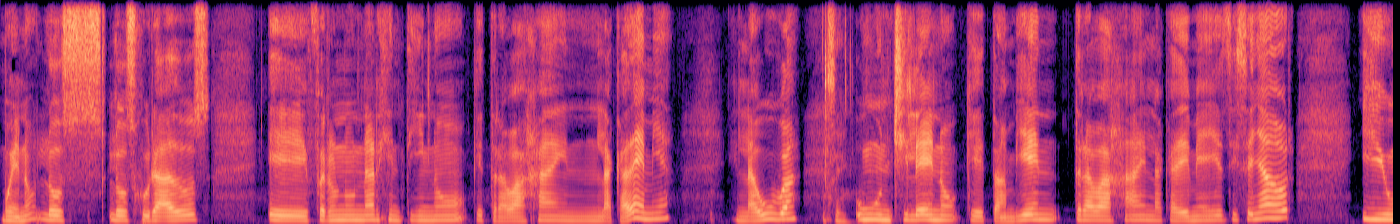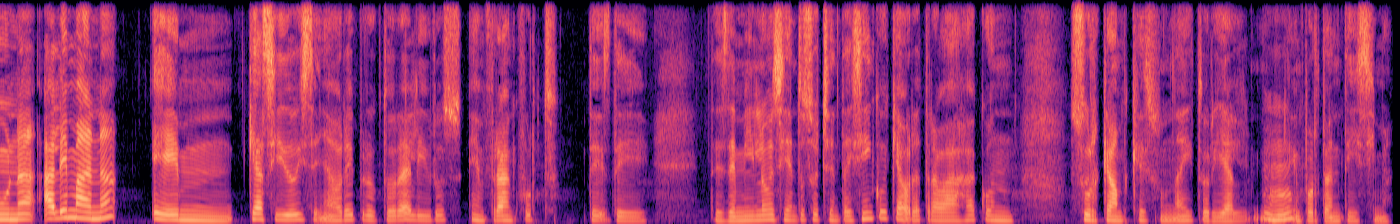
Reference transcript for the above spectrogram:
Bueno, los, los jurados eh, fueron un argentino que trabaja en la academia, en la UBA, Sí. un chileno que también trabaja en la academia y es diseñador, y una alemana em, que ha sido diseñadora y productora de libros en Frankfurt desde, desde 1985 y que ahora trabaja con Surkamp, que es una editorial importantísima.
